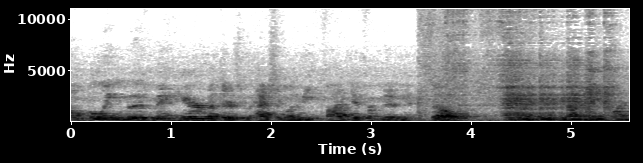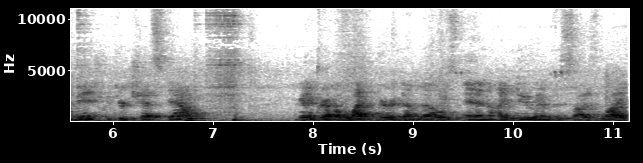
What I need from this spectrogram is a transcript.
humbling movement here, but there's actually going to be five different movements. So, you're gonna do is get on an incline bench with your chest down. You're gonna grab a light pair of dumbbells, and I do emphasize light.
